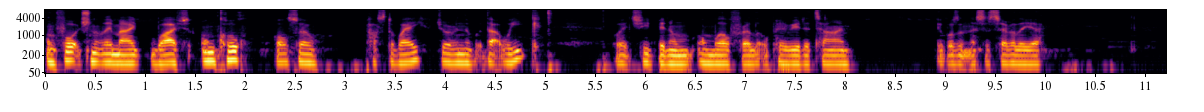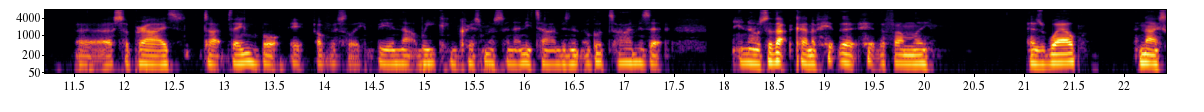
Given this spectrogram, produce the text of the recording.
Unfortunately, my wife's uncle also passed away during the, that week, which he'd been un, unwell for a little period of time. It wasn't necessarily a a surprise type thing, but it obviously being that week in Christmas and any time isn't a good time, is it? You know, so that kind of hit the hit the family as well a nice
